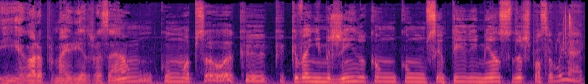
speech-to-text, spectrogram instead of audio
e agora por maioria de razão, com uma pessoa que, que, que vem emergindo com, com um sentido imenso de responsabilidade.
